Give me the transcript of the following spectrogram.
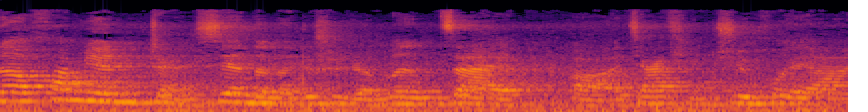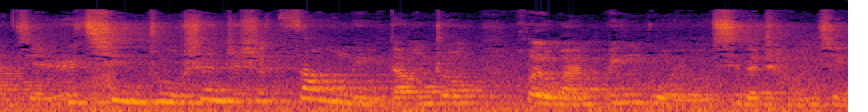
那画面展现的呢，就是人们在啊家庭聚会啊、节日庆祝，甚至是葬礼当中会玩宾果游戏的场景。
